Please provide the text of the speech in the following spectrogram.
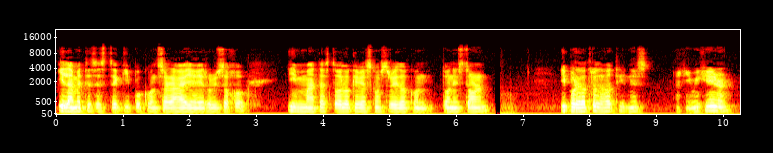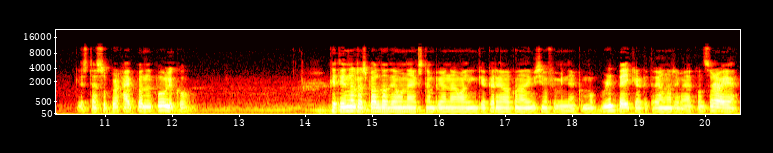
Y la metes a este equipo con Saraya y Ruby Soho y matas todo lo que habías construido con Tony Storm. Y por el otro lado tienes a Jimmy Hater, que está super hype con el público, que tiene el respaldo de una ex campeona o alguien que ha cargado con la división femenina como Britt Baker, que trae una rivalidad con Saraya,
